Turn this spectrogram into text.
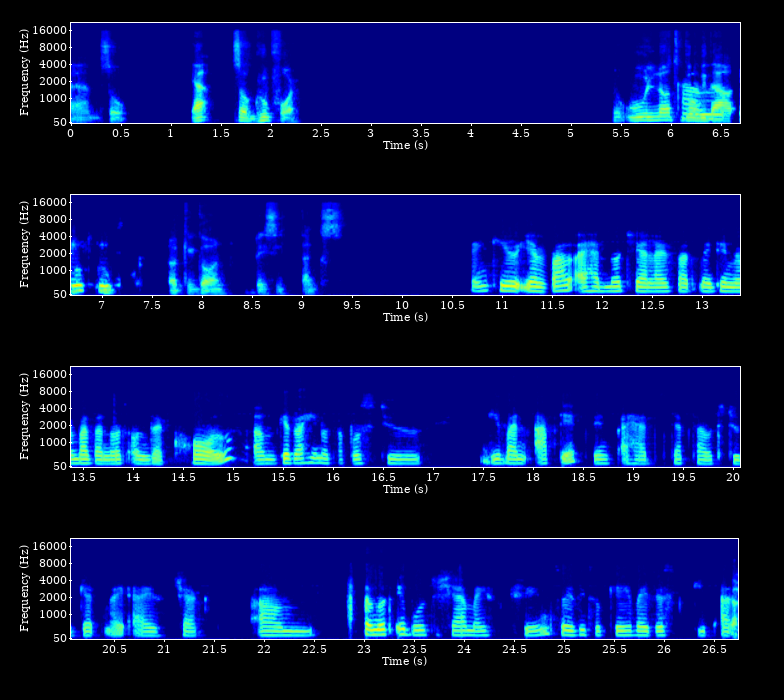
Um so yeah so group four. We will not go Um, without okay go on daisy thanks. Thank you, Yabebal. I had not realized that my team members are not on the call um, because Wahin was supposed to give an update since I had stepped out to get my eyes checked. Um, I'm not able to share my screen. So is it okay if I just give, uh, Yeah.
